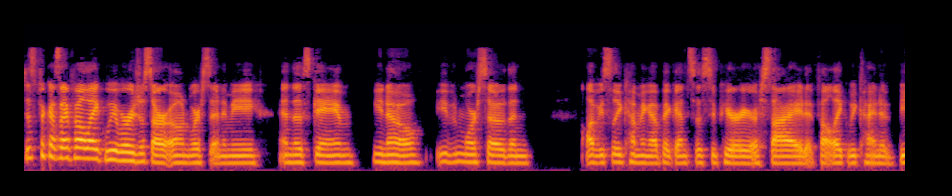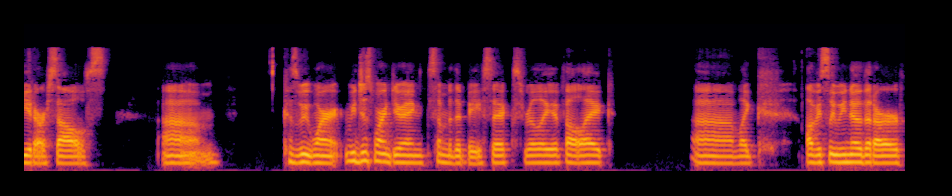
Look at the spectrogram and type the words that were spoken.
just because I felt like we were just our own worst enemy in this game, you know, even more so than obviously coming up against a superior side. It felt like we kind of beat ourselves. Um, because we weren't we just weren't doing some of the basics really it felt like. Um like obviously we know that our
